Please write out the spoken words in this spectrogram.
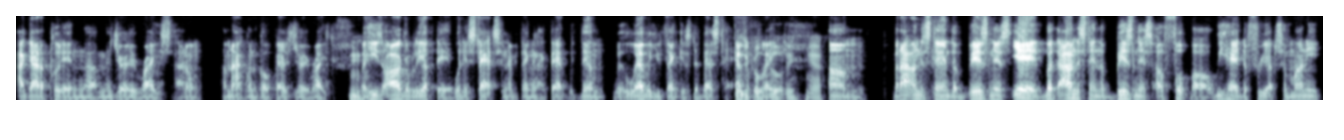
I gotta put in uh, Jerry Rice. I don't. I'm not gonna go past Jerry Rice Mhm. but he's arguably up there with his stats and everything like that with them with whoever you think is the best to ever Physical play. ability, yeah. Um, but I understand the business, yeah, but I understand the business of football. We had to free up some money.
